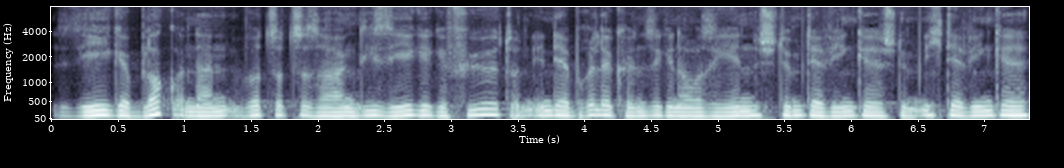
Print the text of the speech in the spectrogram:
Sägeblock und dann wird sozusagen die Säge geführt und in der Brille können Sie genau sehen, stimmt der Winkel, stimmt nicht der Winkel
